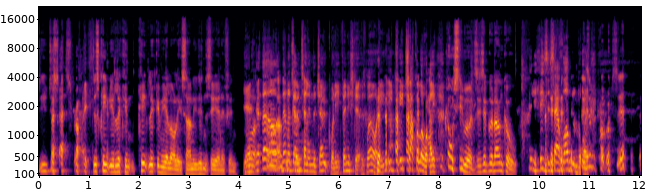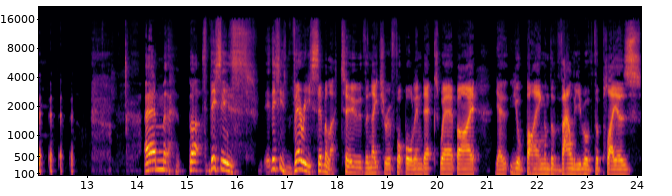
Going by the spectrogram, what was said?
You just that's right. Just keep you licking, keep licking your lolly, son. He didn't see anything. Yeah. Then, oh, then I'd go and tell him the joke when he'd finished it as well, and he'd, he'd, he'd chuckle away. Of course he would. He's a good uncle. He's a South London boy. yeah. um, but this is this is very similar to the nature of football index, whereby you know, you're buying on the value of the players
